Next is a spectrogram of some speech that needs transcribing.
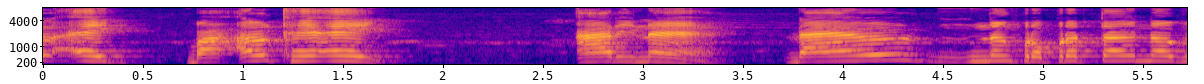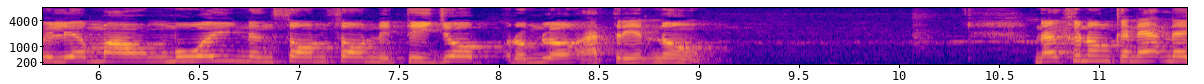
LH បាទ LKH Arena ដែលនឹងប្រព្រឹត្តទៅនៅវេលាម៉ោង1:00នាទីយប់រំលងអាត្រៀតនោះនៅក្នុងគណនី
